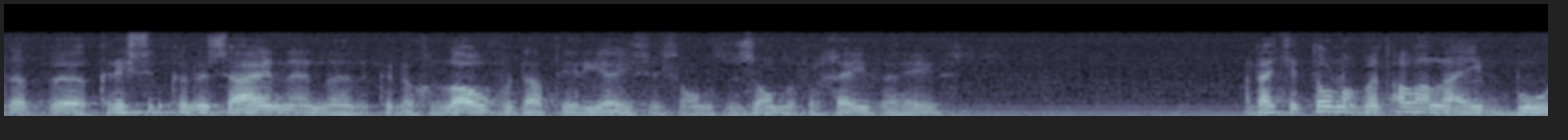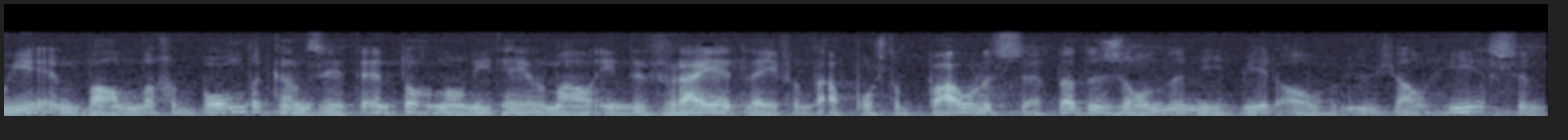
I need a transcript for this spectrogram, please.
dat we christen kunnen zijn en uh, kunnen geloven dat de Heer Jezus onze zonde vergeven heeft. Maar dat je toch nog met allerlei boeien en banden gebonden kan zitten en toch nog niet helemaal in de vrijheid leven. Want de apostel Paulus zegt dat de zonde niet meer over u zal heersen.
